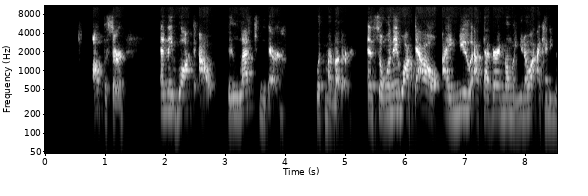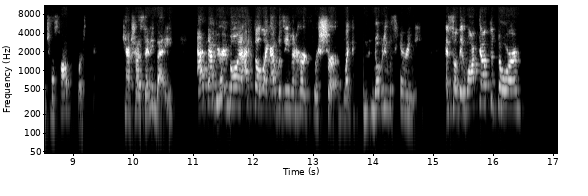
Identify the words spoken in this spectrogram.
officer, and they walked out. They left me there with my mother. And so when they walked out, I knew at that very moment, you know what? I can't even trust law enforcement. Can't trust anybody. At that very moment, I felt like I was even heard for sure. Like nobody was hearing me. And so they walked out the door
